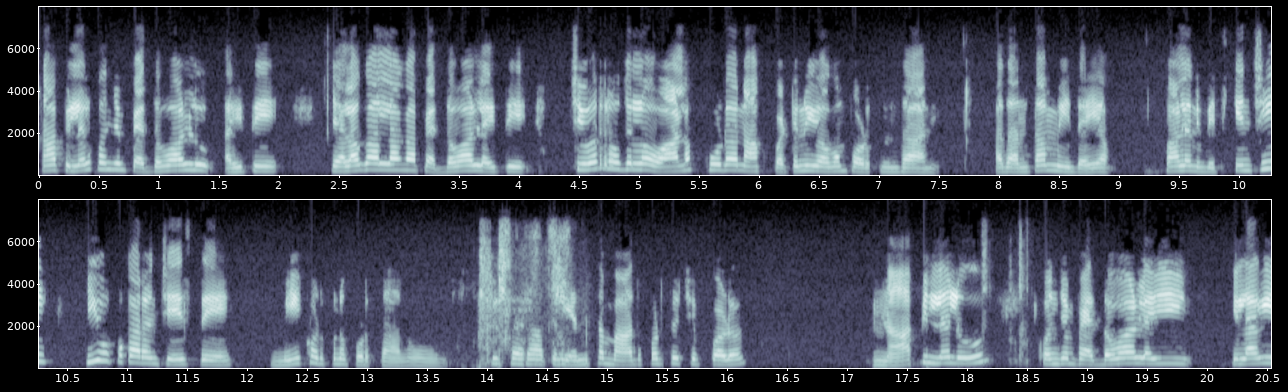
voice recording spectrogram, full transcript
నా పిల్లలు కొంచెం పెద్దవాళ్ళు అయితే ఎలాగో అలాగా పెద్దవాళ్ళు అయితే చివరి రోజుల్లో వాళ్ళకు కూడా నాకు పట్టిన యోగం పడుతుందా అని. అదంతా మీ దయ. వాళ్ళని వెతికించి ఈ ఉపకారం చేస్తే మీ కడుపున పుడతాను. చూసారా? అతను ఎంత బాధపడుతూ చెప్పాడో. నా పిల్లలు కొంచెం పెద్దవాళ్ళు అయ్యి ఇలాగే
